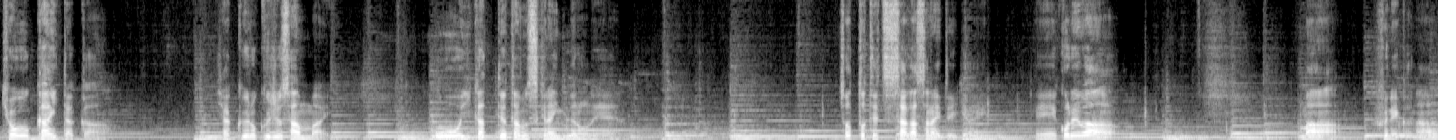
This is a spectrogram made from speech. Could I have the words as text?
境界板か163枚。多いかって多分少ないんだろうね。ちょっと鉄探さないといけない。えー、これはまあ、船かな。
